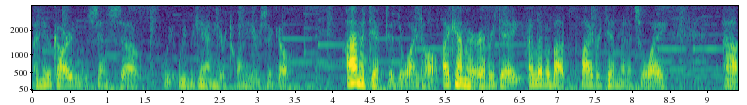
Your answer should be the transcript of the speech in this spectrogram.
a new garden since uh, we, we began here 20 years ago. I'm addicted to Whitehall. I come here every day. I live about five or 10 minutes away. Uh,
